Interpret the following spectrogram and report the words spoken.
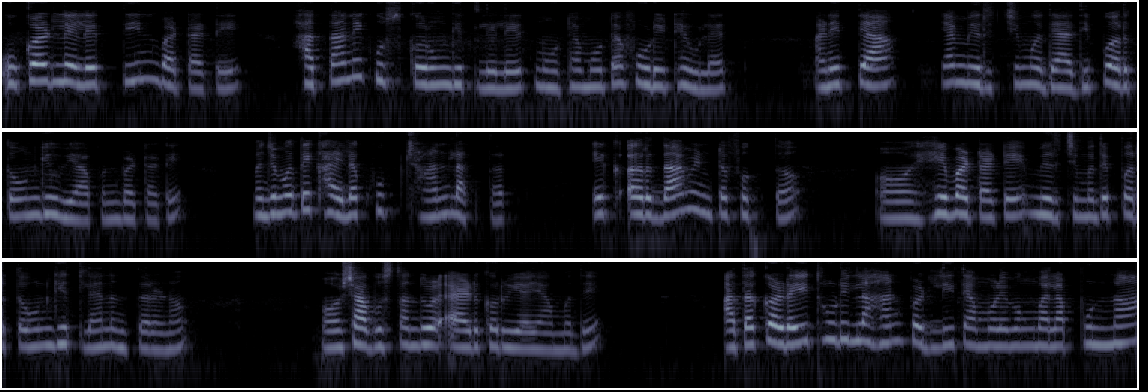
उकडलेले तीन बटाटे हाताने कुस्करून घेतलेले आहेत मोठ्या मोठ्या फोडी ठेवल्या आहेत आणि त्या या मिरचीमध्ये आधी परतवून घेऊया आपण बटाटे. म्हणजे मग ते खायला खूप छान लागतात. एक अर्धा मिनटं फक्त हे बटाटे मिरचीमध्ये परतवून घेतल्यानंतरनं शाबूस तांदूळ ॲड करूया यामध्ये. आता कढई थोडी लहान पडली त्यामुळे मग मला पुन्हा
